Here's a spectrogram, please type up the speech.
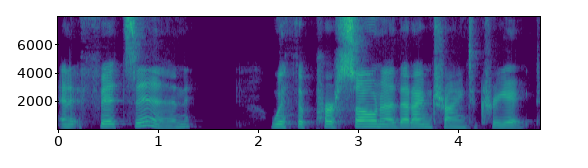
and it fits in with the persona that I'm trying to create.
